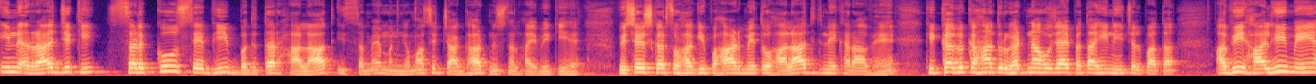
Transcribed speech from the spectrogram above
इन राज्य की सड़कों से भी बदतर हालात इस समय मनगमा से चाकघाट नेशनल हाईवे की है। विशेषकर सुहागी पहाड़ में तो हालात इतने खराब हैं कि कब कहाँ दुर्घटना हो जाए पता ही नहीं चल पाता। अभी हाल ही में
